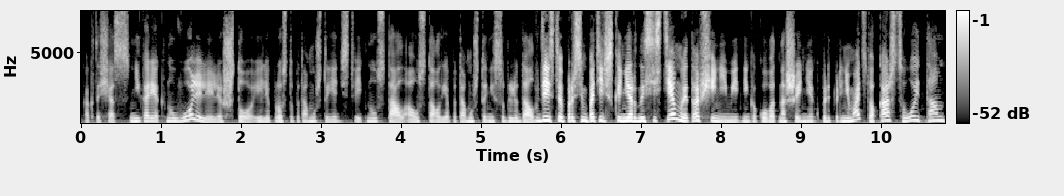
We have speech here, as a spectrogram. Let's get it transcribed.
как-то сейчас некорректно уволили или что, или просто потому, что я действительно устал, а устал я потому, что не соблюдал действие просимпатической нервной системы, это вообще не имеет никакого отношения к предпринимательству, окажется, ой, там,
